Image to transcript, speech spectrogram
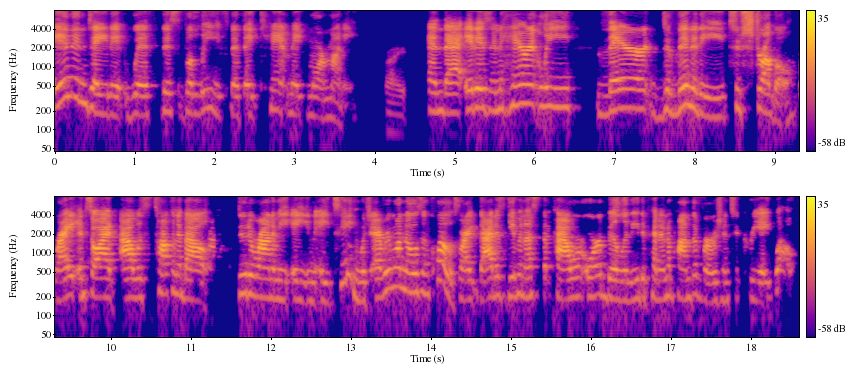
inundated with this belief that they can't make more money right and that it is inherently their divinity to struggle, right? And so I, I was talking about Deuteronomy 8 and 18, which everyone knows and quotes, right? God has given us the power or ability, depending upon the version, to create wealth.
